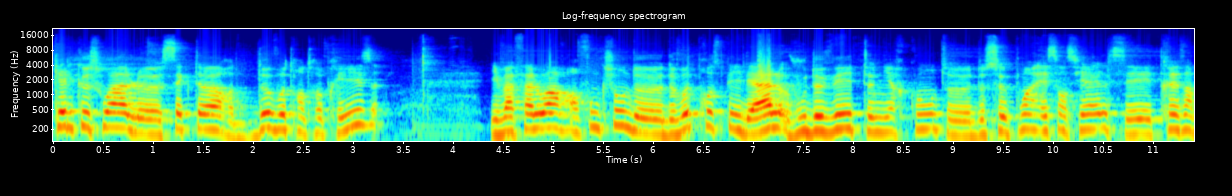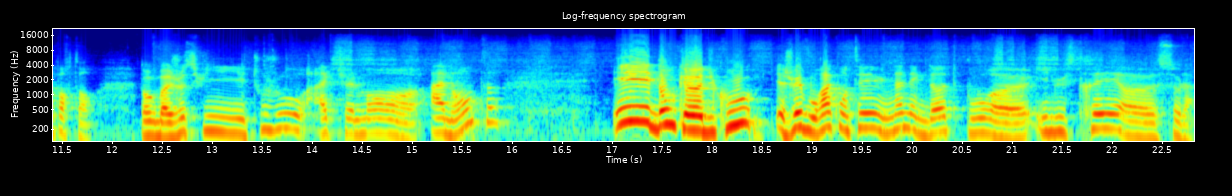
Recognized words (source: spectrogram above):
quel que soit le secteur de votre entreprise, il va falloir, en fonction de, votre prospect idéal, vous devez tenir compte euh, de ce point essentiel, c'est très important. Donc bah, je suis toujours actuellement à Nantes. Et donc euh, du coup, je vais vous raconter une anecdote pour euh, illustrer cela.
